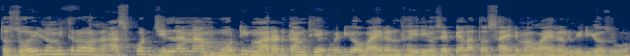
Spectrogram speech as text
તો જોઈ લો મિત્રો, રાજકોટ જિલ્લાના મોટી મારડ ગામથી એક વીડિયો વાયરલ થઈ રહ્યો છે. પહેલાં તો સાઈડમાં વાયરલ વીડિયો જુઓ.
